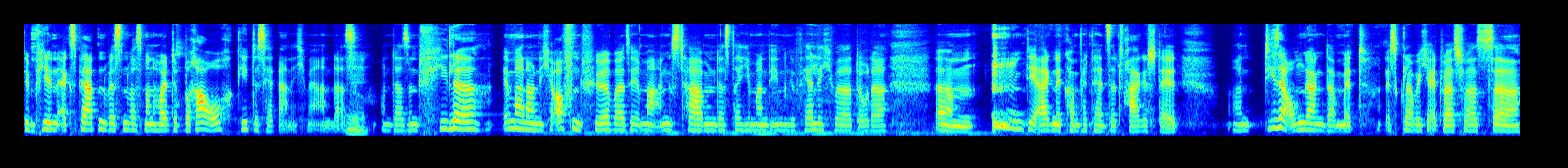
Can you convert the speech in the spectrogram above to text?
dem vielen Expertenwissen, was man heute braucht, geht es ja gar nicht mehr anders. Mhm. Und da sind viele immer noch nicht offen für, weil sie immer Angst haben, dass da jemand ihnen gefährlich wird oder ähm, die eigene Kompetenz in Frage stellt. Und dieser Umgang damit ist, glaube ich, etwas, was äh,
